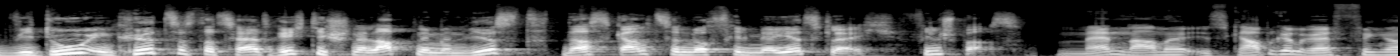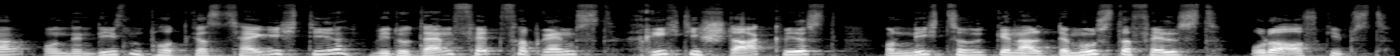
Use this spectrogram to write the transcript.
Wie du in kürzester Zeit richtig schnell abnehmen wirst, das Ganze noch viel mehr jetzt gleich. Viel Spaß! Mein Name ist Gabriel Reifinger und in diesem Podcast zeige ich dir, wie du dein Fett verbrennst, richtig stark wirst und nicht zurück in alte Muster fällst oder aufgibst.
